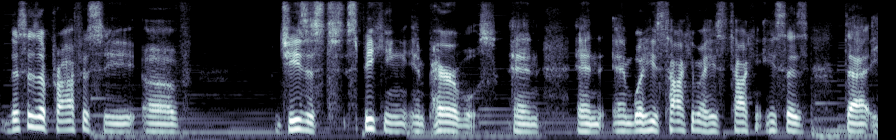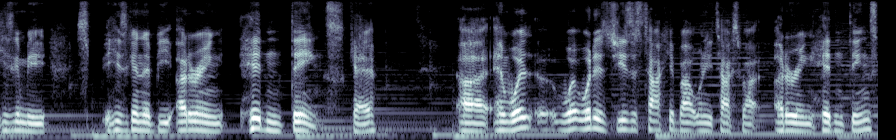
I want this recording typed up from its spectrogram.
this is a prophecy of Jesus speaking in parables. And and and what he's talking about he's talking he says that he's going to be he's going to be uttering hidden things okay? Uh, and what what what is Jesus talking about when he talks about uttering hidden things?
